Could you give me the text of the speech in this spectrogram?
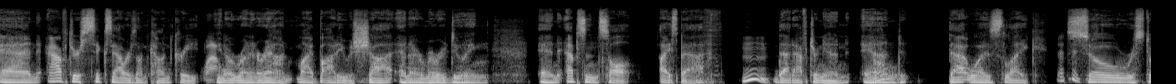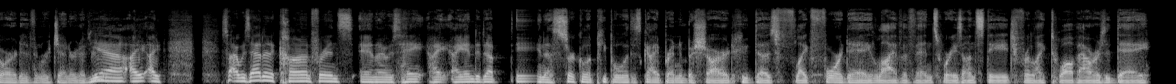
And after six hours on concrete, Wow. you know, running around, my body was shot. And I remember doing an Epsom salt ice bath Hmm. that afternoon, and that was like That's so restorative and regenerative. Really? Yeah, I, I so I was at a conference and I was hang, I, I ended up in a circle of people with this guy Brendon Burchard who does like four day live events where he's on stage for like twelve hours a day,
